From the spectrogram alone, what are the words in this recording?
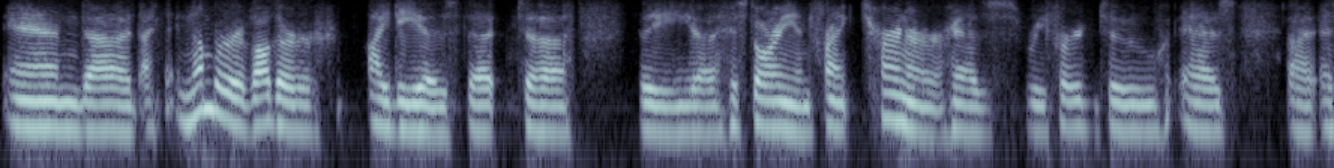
and uh, a number of other ideas that uh, the uh, historian Frank Turner has referred to as uh, as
